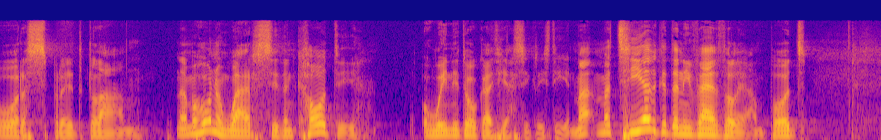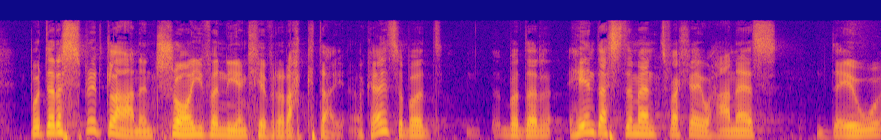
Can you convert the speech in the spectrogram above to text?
o'r ysbryd glân. Na mae hwn yn wers sydd yn codi o weinidogaeth Iesu Grist hun. Mae, mae tuedd gyda ni feddwl iawn bod, bod yr ysbryd glân yn troi fyny yn llyfr yr actau. Okay? So bod, bod yr hen testament falle yw hanes Dyw,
